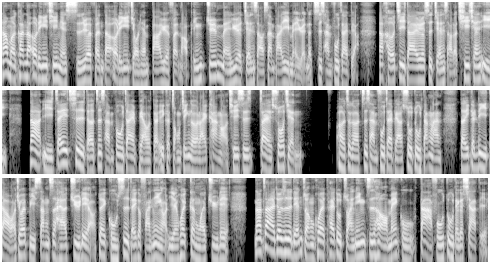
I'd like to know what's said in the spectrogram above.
那我们看到二零一七年十月份到二零一九年八月份哦，平均每月减少三百亿美元的资产负债表，那合计大约是减少了七千亿。那以这一次的资产负债表的一个总金额来看哦，其实在缩减。呃，这个资产负债表的速度，当然的一个力道啊，就会比上次还要剧烈啊，对股市的一个反应啊，也会更为剧烈。那再来就是联准会态度转阴之后，美股大幅度的一个下跌，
